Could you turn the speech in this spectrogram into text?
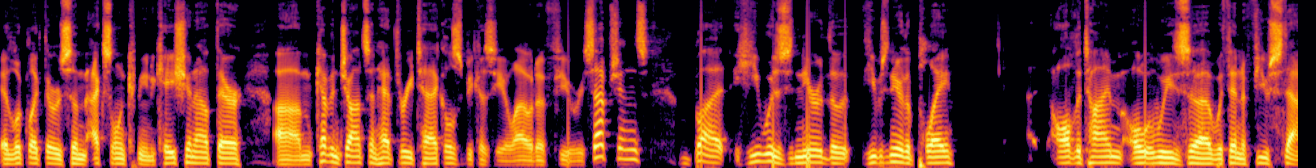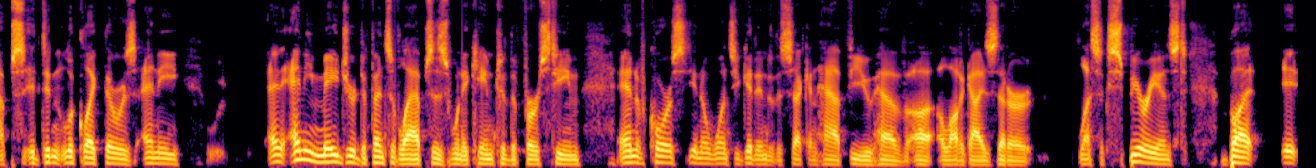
It looked like there was some excellent communication out there. Um, Kevin Johnson had three tackles because he allowed a few receptions, but he was near the he was near the play all the time, always uh, within a few steps. It didn't look like there was any any major defensive lapses when it came to the first team. And of course, you know, once you get into the second half, you have uh, a lot of guys that are less experienced, but it,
